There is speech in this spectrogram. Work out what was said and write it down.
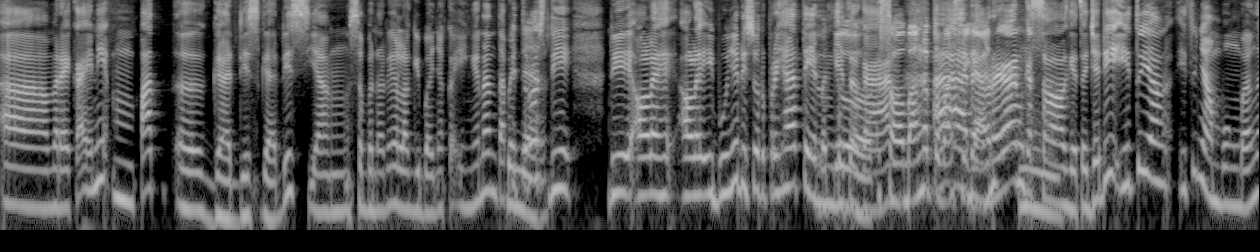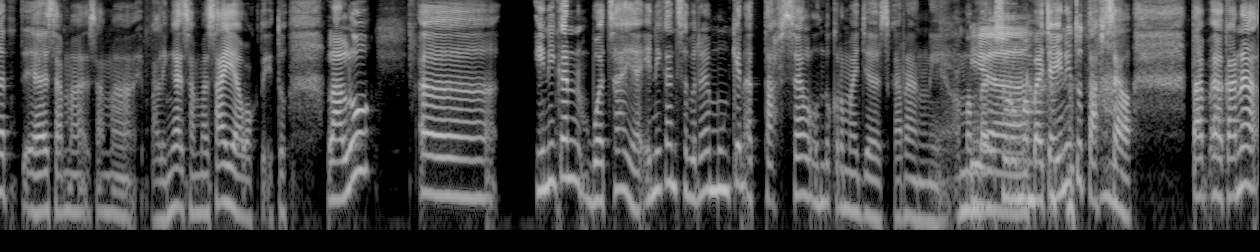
uh, mereka ini empat uh, gadis-gadis yang sebenarnya lagi banyak keinginan, tapi Bener. terus di di oleh oleh ibunya disuruh prihatin Betul, gitu kan. kesel banget tuh pasti ada, kan. Mereka kan Hmm. kesel gitu. Jadi itu yang itu nyambung banget ya sama sama paling nggak sama saya waktu itu. Lalu uh, ini kan buat saya, ini kan sebenarnya mungkin a tough sell untuk remaja sekarang nih. Memba- Iya. Suruh membaca ini tuh tough sell. Tapi eh, karena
